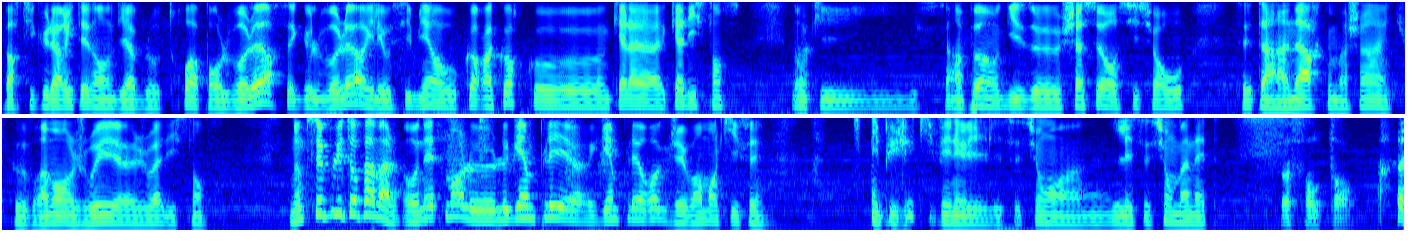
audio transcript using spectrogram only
particularité dans le Diablo 3 pour le voleur, c'est que le voleur, il est aussi bien au corps à corps qu'à distance. Donc c'est un peu en guise de chasseur aussi sur WoW. Tu t'as un arc, machin, et tu peux vraiment jouer, euh, jouer à distance. Donc c'est plutôt pas mal. Honnêtement, le, le gameplay, gameplay rock, j'ai vraiment kiffé. Et puis j'ai kiffé les, les sessions, euh, les sessions manettes. Ça s'entend. Ouais,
